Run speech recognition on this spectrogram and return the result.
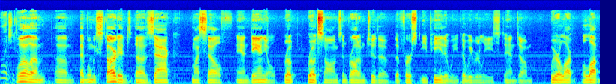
I'll let you do well, um, um, at- when we started, uh, Zach, myself, and Daniel wrote wrote songs and brought them to the, the first EP that we that we released, and um, we were a lot a lot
